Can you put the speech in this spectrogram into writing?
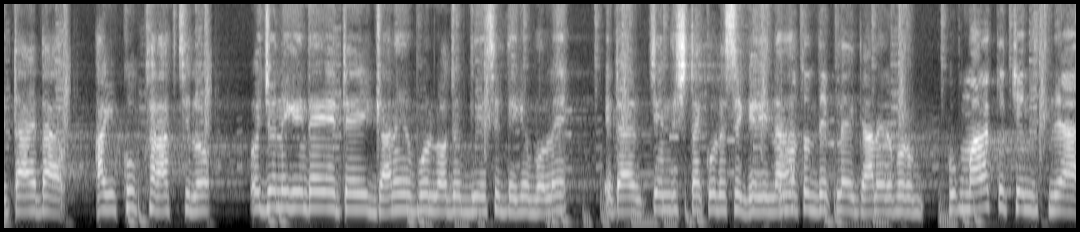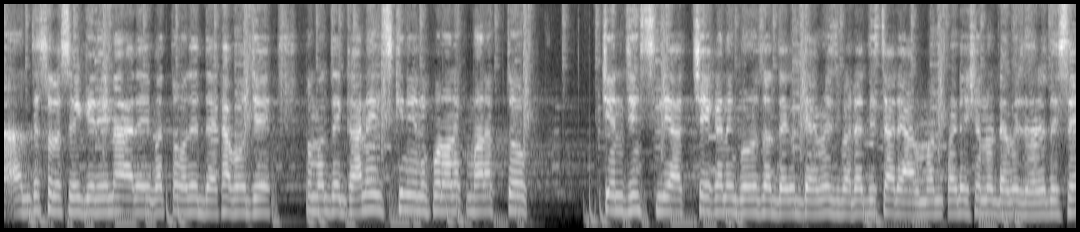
এটা এটা আগে খুব খারাপ ছিল। ওই জন্য কিন্তু এটা এই গানের উপর নজর দিয়েছে, দেখে বলে এটা চেঞ্জেসটা করেছে গেরিনা তো দেখলে গানের উপর খুব মারাত্মক চেঞ্জেস আনতে চলেছে গেরিনা আর এবার তোমাদের দেখাবো যে তোমাদের গানের স্ক্রিনের উপর অনেক মারাত্মক চেঞ্জিং স্লি আছে, এখানে গোরোজার দেখো ড্যামেজ বাড়িয়ে দিচ্ছে আর আলমান প্যাডিশনও ড্যামেজ বাড়িয়ে দিচ্ছে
